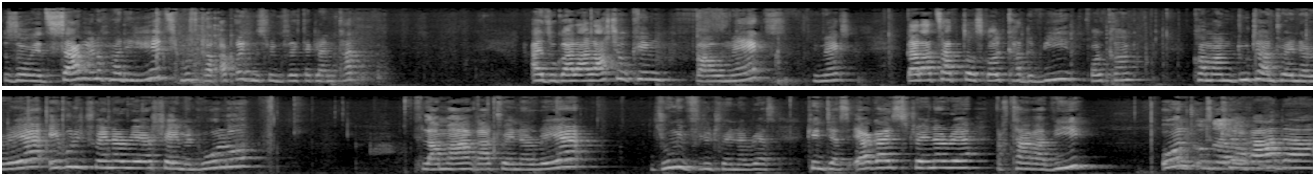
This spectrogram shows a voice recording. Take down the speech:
So, jetzt sagen wir nochmal die Hits. Ich muss gerade abbrechen, deswegen vielleicht der kleine Cut. Also Galalacho King V Max. Galazaptos Goldkarte V. Voll krank. Commandutan Trainer Rare. Evoli Trainer Rare. Shaman Holo. Flamara Trainer Rare. Junge, wie viele Trainer Rares. Kintias Ehrgeiz Trainer Rare. Nach Tara V. Und, Und Kerada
